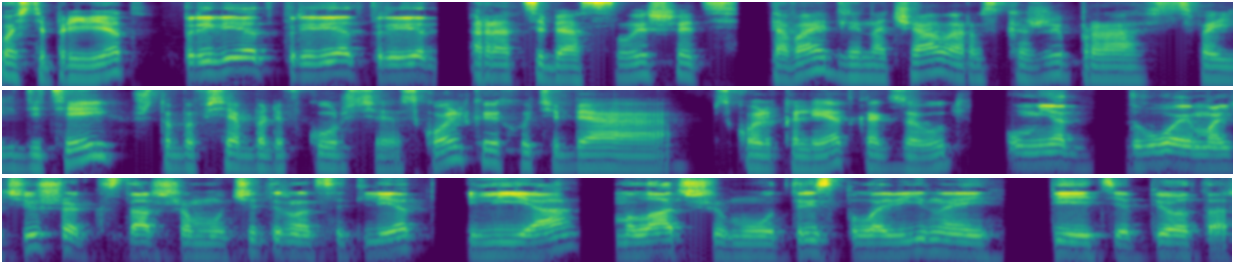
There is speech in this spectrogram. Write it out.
Костя, привет! Привет, привет, привет. Рад тебя слышать. Давай для начала расскажи про своих детей, чтобы все были в курсе, сколько их у тебя, сколько лет, как зовут. У меня двое мальчишек, старшему 14 лет, Илья, младшему 3,5, Петя, Петр.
